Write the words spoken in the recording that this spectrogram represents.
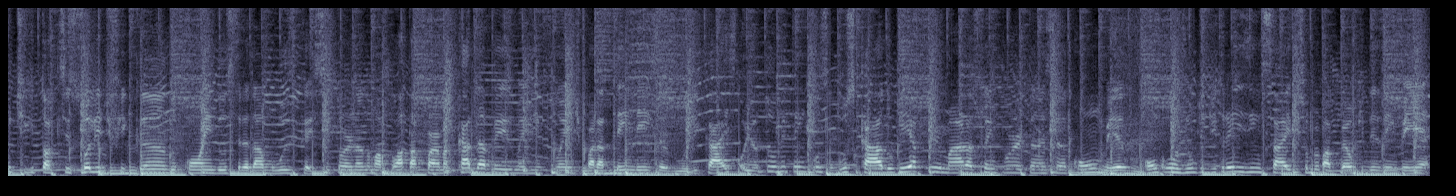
o TikTok se solidificando com a indústria da música e se tornando uma plataforma cada vez mais influente para tendências musicais, o YouTube tem buscado reafirmar a sua importância com o mesmo, com um conjunto de três insights sobre o papel que desempenha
